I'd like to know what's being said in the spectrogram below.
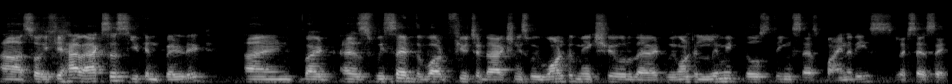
Uh, so if you have access, you can build it. And but as we said, the word future direction is we want to make sure that we want to limit those things as binaries. Let's say, say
